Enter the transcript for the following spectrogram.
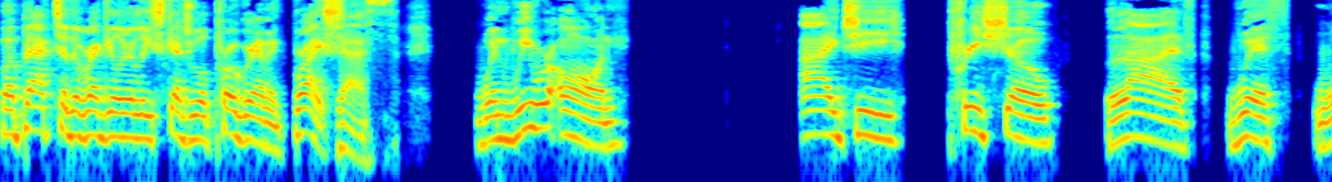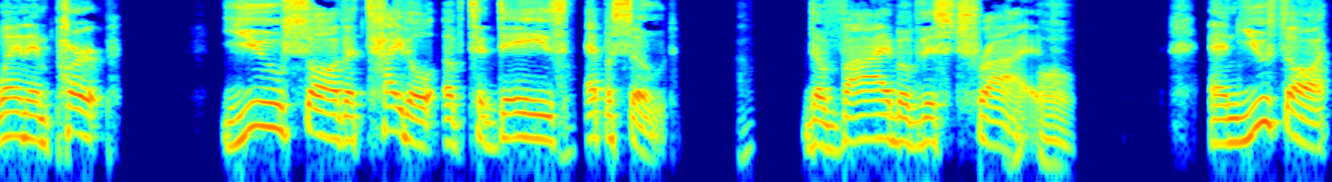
But back to the regularly scheduled programming. Bryce, yes, when we were on IG pre show live with When and Perp, you saw the title of today's episode The Vibe of This Tribe. oh, And you thought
